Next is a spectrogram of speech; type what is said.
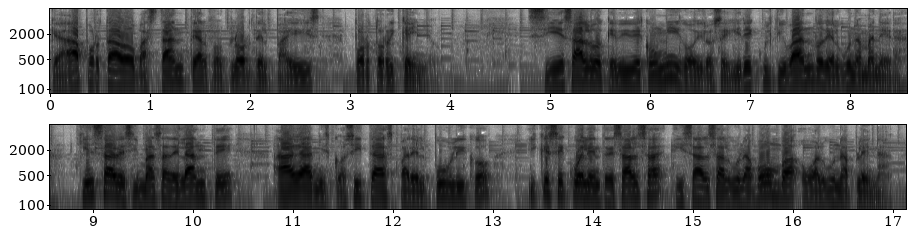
que ha aportado bastante al folclore del país puertorriqueño. Si es algo que vive conmigo y lo seguiré cultivando de alguna manera. Quién sabe si más adelante haga mis cositas para el público y que se cuele entre salsa y salsa alguna bomba o alguna plena.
